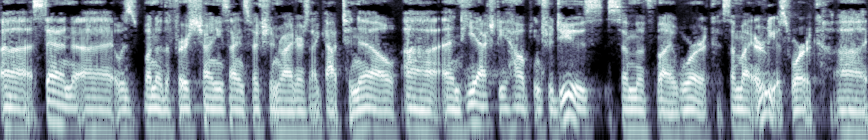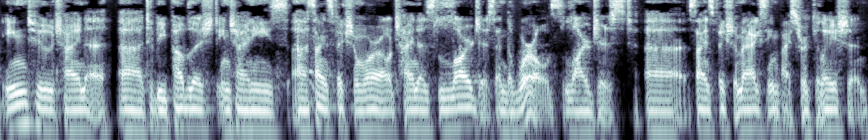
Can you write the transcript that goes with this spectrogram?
Uh, Stan uh, was one of the first Chinese science fiction writers I got to know, uh, and he actually helped introduce some of my work, some of my earliest work, uh, into China to be published in Chinese Science Fiction World, China's largest and the world's largest science fiction magazine by circulation.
